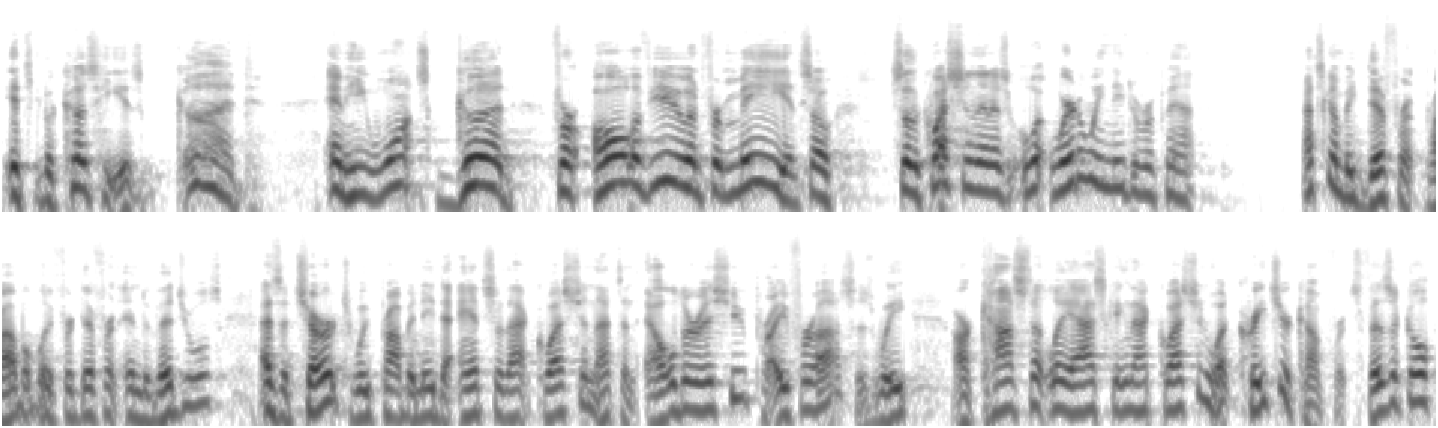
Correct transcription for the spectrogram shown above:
It's because He is good and He wants good for all of you and for me. And so, so the question then is where do we need to repent? That's going to be different probably for different individuals. As a church, we probably need to answer that question. That's an elder issue. Pray for us as we are constantly asking that question. What creature comforts, physical,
